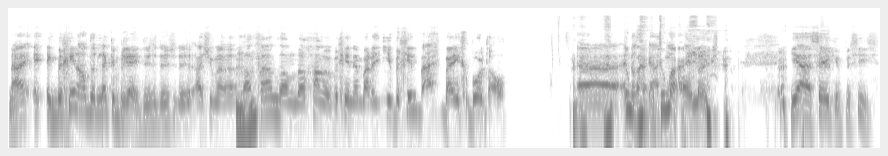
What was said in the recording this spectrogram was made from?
nou, ik, ik, begin altijd lekker breed. Dus, dus, dus als je me laat mhm. gaan, dan, dan gaan we beginnen. Maar je begint eigenlijk bij je geboorte al. Uh, en dat is maar. Al leuk. ja, zeker, precies.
